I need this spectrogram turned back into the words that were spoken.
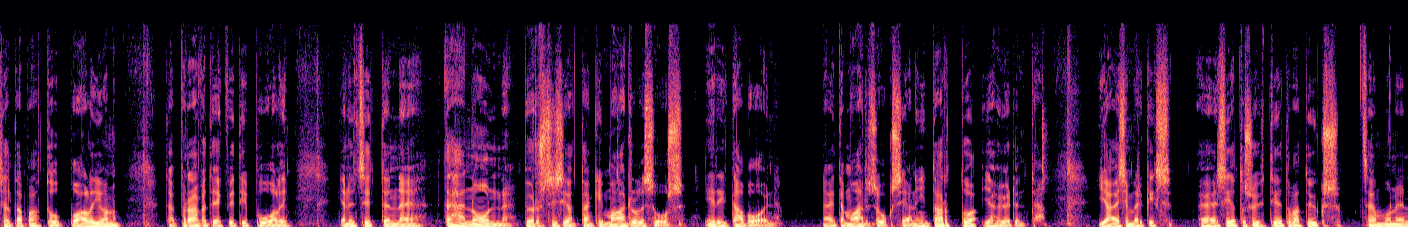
Siellä tapahtuu paljon, tämä private equity-puoli. Ja nyt sitten tähän on pörssisijoittajankin mahdollisuus eri tavoin näitä mahdollisuuksia niihin tarttua ja hyödyntää. Ja esimerkiksi sijoitusyhtiöt ovat yksi semmoinen,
